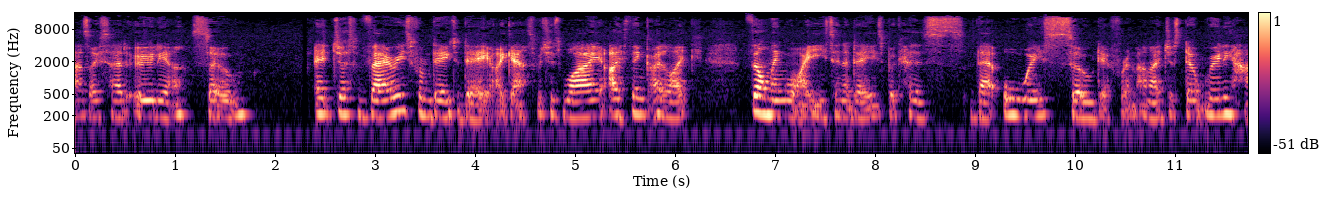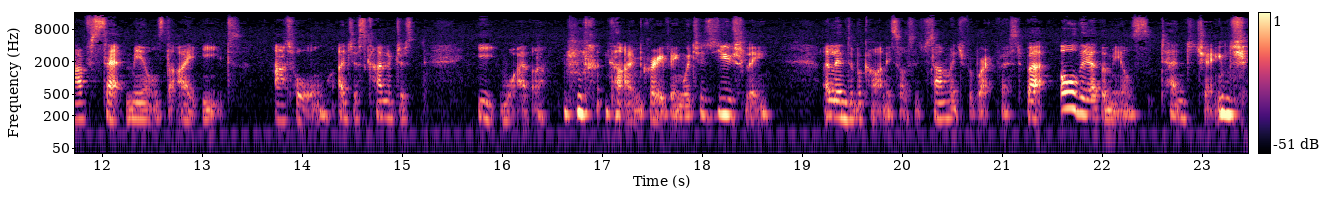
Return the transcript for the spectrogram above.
as I said earlier so it just varies from day to day I guess which is why I think I like filming what I eat in a day is because they're always so different and I just don't really have set meals that I eat at all. I just kind of just eat whatever that I'm craving, which is usually a Linda McCartney sausage sandwich for breakfast, but all the other meals tend to change.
